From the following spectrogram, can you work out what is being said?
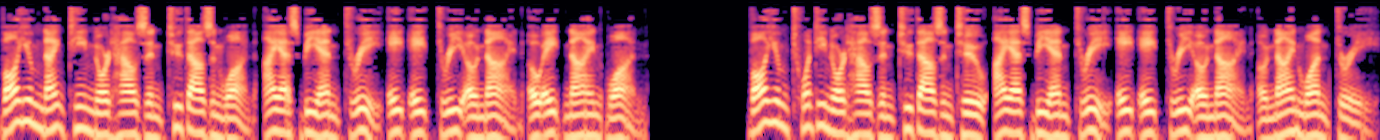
Volume 19 Nordhausen 2001, ISBN 3-88309-089-1 Volume 20 Nordhausen 2002, ISBN 3-88309-091-3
